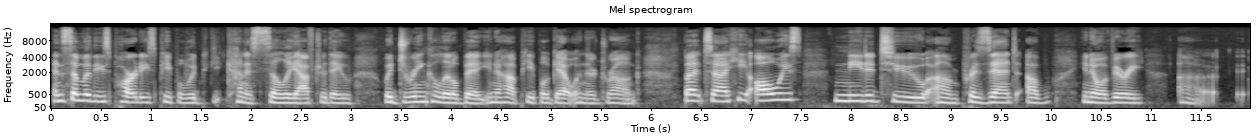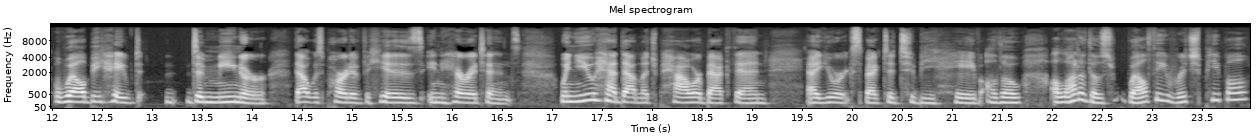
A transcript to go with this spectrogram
And some of these parties, people would be kind of silly after they would drink a little bit. You know how people get when they're drunk. But uh, he always needed to um, present a, you know, a very uh, well behaved demeanor. That was part of his inheritance. When you had that much power back then, uh, you were expected to behave. Although a lot of those wealthy, rich people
